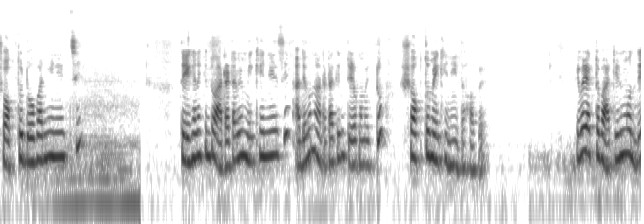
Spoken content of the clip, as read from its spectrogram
শক্ত ডো বানিয়ে নিচ্ছি। তো এখানে কিন্তু আটাটা আমি মেখে নিয়েছি। আর দেখুন, আটাটা কিন্তু এরকম একটু শক্ত মেখে নিতে হবে। এবার একটা বাটির মধ্যে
